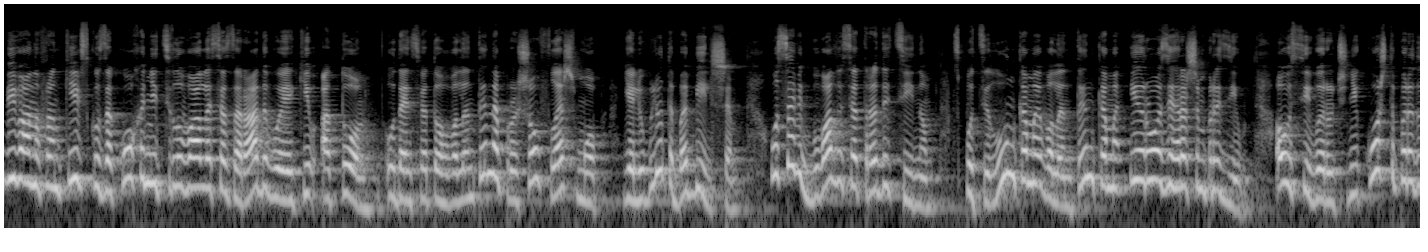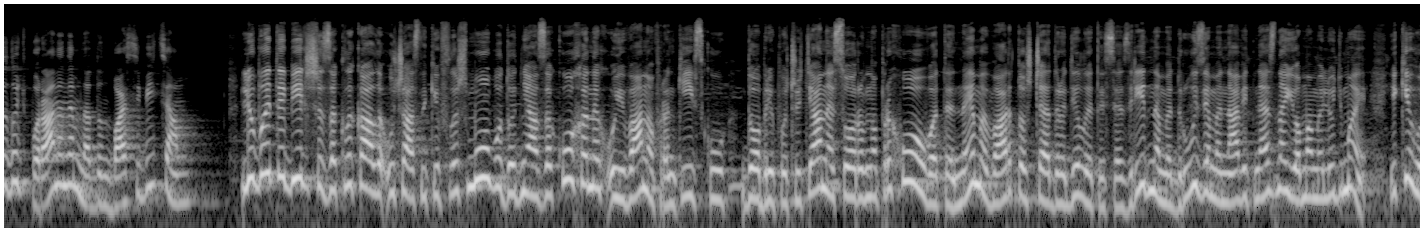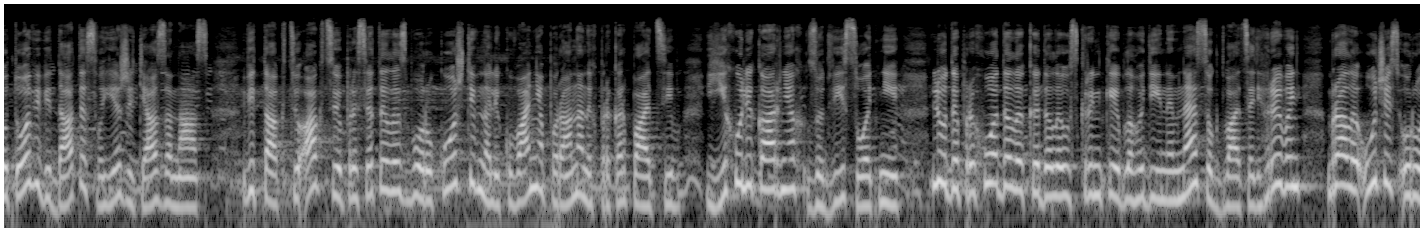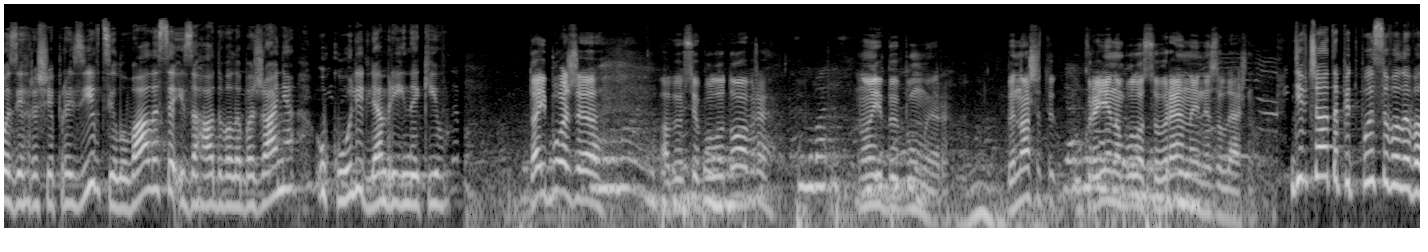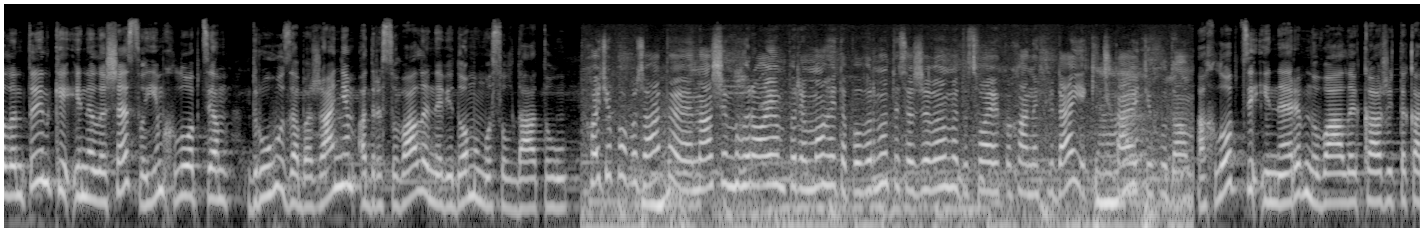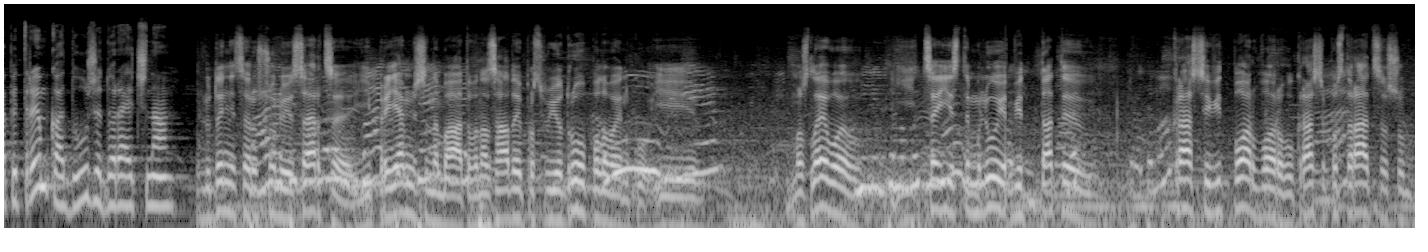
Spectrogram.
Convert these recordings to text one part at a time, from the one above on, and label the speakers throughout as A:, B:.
A: В Івано-Франківську закохані цілувалися заради вояків АТО. У День Святого Валентина пройшов флешмоб Я люблю тебе більше. Усе відбувалося традиційно з поцілунками, валентинками і розіграшем призів. А усі виручені кошти передадуть пораненим на Донбасі бійцям. Любити більше закликали учасників флешмобу до Дня закоханих у Івано-Франківську. Добрі почуття не соромно приховувати. Ними варто щедро ділитися з рідними, друзями, навіть незнайомими людьми, які готові віддати своє життя за нас. Відтак цю акцію присвятили збору коштів на лікування поранених прикарпатців. Їх у лікарнях зо дві сотні. Люди приходили, кидали у скриньки благодійний внесок 20 гривень, брали участь у розіграші призів, цілувалися і загадували бажання у кулі для мрійників.
B: Дай Боже, аби все було добре, ну і би був мир. Би наша Україна була суверенна і незалежна.
A: Дівчата підписували Валентинки і не лише своїм хлопцям. Другу за бажанням адресували невідомому солдату.
C: Хочу побажати нашим героям перемоги та повернутися живими до своїх коханих людей, які чекають їх удома.
A: А хлопці і не ревнували. Кажуть, така підтримка дуже доречна.
D: Людині це розчулює серце і приємніше набагато. Вона згадує про свою другу половинку і, можливо, це її стимулює віддати кращий відпор ворогу, краще постаратися, щоб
